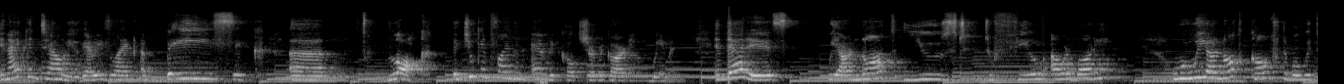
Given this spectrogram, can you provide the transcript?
And i can tell you there is like a basic um, block that you can find in every culture regarding women. And that is we are not used to feel our body we are not comfortable with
